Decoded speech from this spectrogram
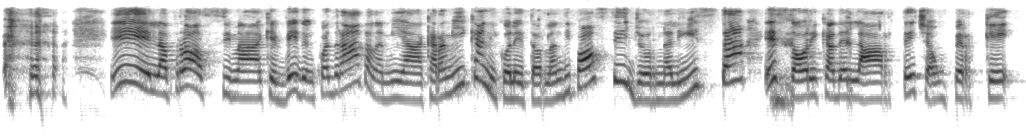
e la prossima che vedo inquadrata, la mia cara amica Nicoletta Orlandi Posti, giornalista e storica dell'arte. C'è un perché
